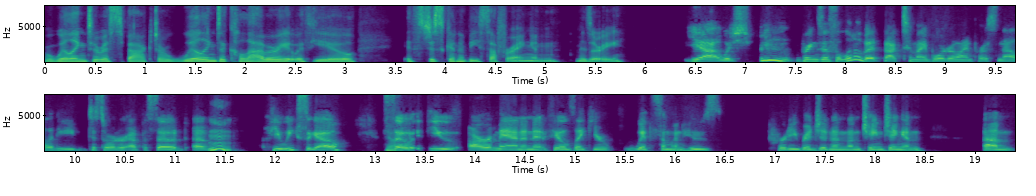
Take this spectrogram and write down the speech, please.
or willing to respect or willing to collaborate with you, it's just going to be suffering and misery. Yeah, which brings us a little bit back to my borderline personality disorder episode of mm. a few weeks ago. Yeah. So if you are a man and it feels like you're with someone who's pretty rigid and unchanging and um,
